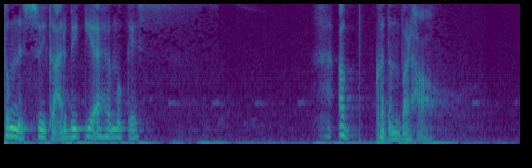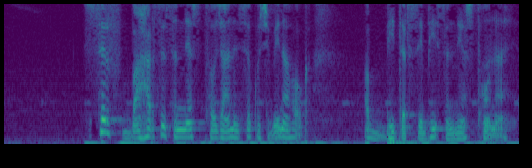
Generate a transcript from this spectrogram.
तुमने स्वीकार भी किया है, मुकेश। अब कदम बढ़ाओ। सिर्फ़ बाहर से संन्यास्त हो जाने से कुछ भी ना होगा। अब भीतर से भी संन्यास्त होना है।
